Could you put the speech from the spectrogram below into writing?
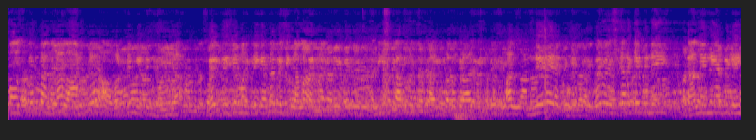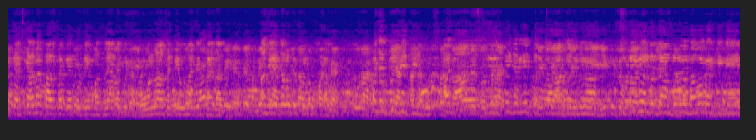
ਪੌਜ਼ਿਟਿਵ ਢੰਗ ਨਾਲ ਲਾਸਟ ਆ ਫਿਰ ਕਿਸੇ ਮੰਤਰੀ ਕਹਿੰਦਾ ਵੀ ਅਸੀਂ ਗੱਲ ਕਰਨਾ ਅਸੀਂ ਕਰ ਸਰਕਾਰੀ ਦਾ ਬਕਰਾਜ ਆ ਨੇੜੇ ਰੱਖੋ। ਫਿਰ ਇਸ ਕਰਕੇ ਵੀ ਨਹੀਂ ਗੱਲ ਇੰਨੀ ਆ ਵੀ ਅਸੀਂ ਚਰਚਾ ਨਾ ਕਰ ਸਕੇ ਤੁਹਾਡੇ ਮਸਲਿਆਂ ਤੇ ਕੁਝ ਬੋਲ ਨਾ ਸਕੇ ਉਹਨਾਂ ਤੇ ਫਾਇਦਾ ਦੇ ਅਸੀਂ ਕਿਹਾ ਚਲੋ ਨਹੀਂ। ਅੱਛਾ ਦੂਜੀ ਚੀਜ਼ ਅੱਜ ਸਵੇਰ ਤੇ ਜਿਹੜੀਆਂ ਚਰਚਾਵਾਂ ਚੱਲੀਆਂ ਤੁਸੀਂ ਵੀ ਅੰਦਰ ਜਾਣ ਤੋਂ ਦਾਵਾ ਕਰਕੇ ਗਏ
